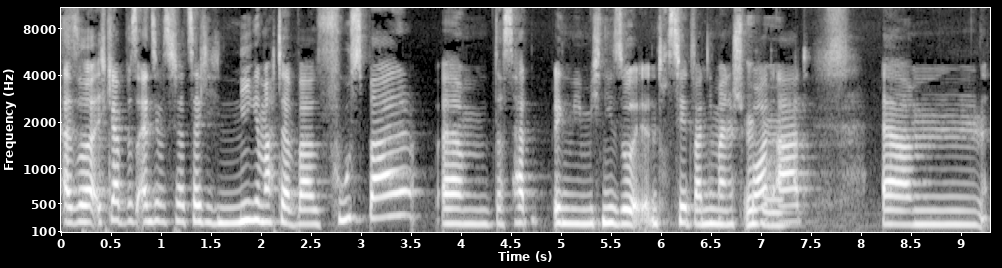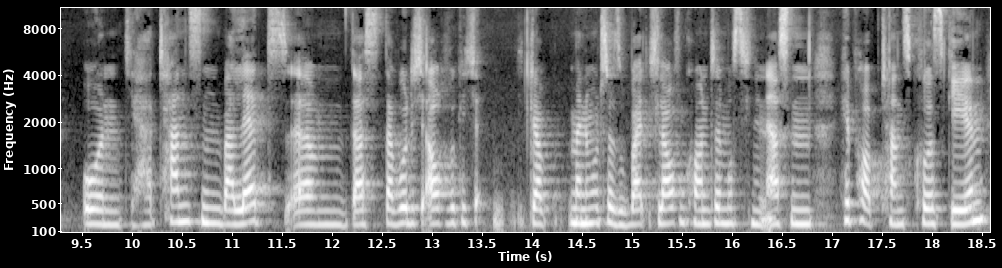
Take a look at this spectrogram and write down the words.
also ich glaube, das Einzige, was ich tatsächlich nie gemacht habe, war Fußball. Ähm, das hat irgendwie mich nie so interessiert, war nie meine Sportart. Mhm. Ähm, und ja, Tanzen, Ballett, ähm, das, da wurde ich auch wirklich, ich glaube, meine Mutter, sobald ich laufen konnte, musste ich in den ersten Hip-Hop-Tanzkurs gehen,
